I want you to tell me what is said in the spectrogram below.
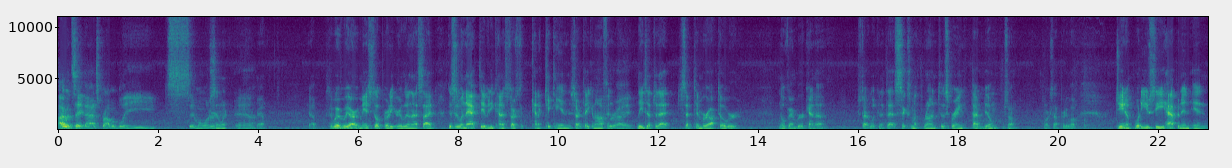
I would say that's probably similar. Similar. Yeah. Yeah. Yeah. So we, we are. I mean, it's still pretty early on that side. This is when the activity kind of starts to kind of kick in and start taking off, and Right. leads up to that September, October, November kind of start looking at that six month run to the spring type of deal. Mm-hmm. So works out pretty well. Gina, what do you see happening in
